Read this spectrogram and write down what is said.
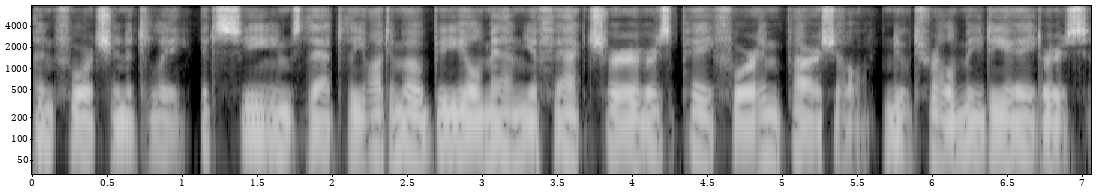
Unfortunately, it seems that the automobile manufacturers pay for impartial, neutral mediators.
